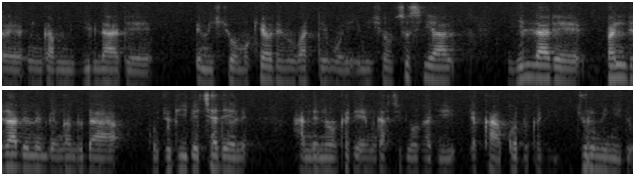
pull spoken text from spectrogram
e, ngam yillade émission mo kewɗen wadde woni émission social yillade bandiraɓe men ɓe ngannduɗa ko jogiiɓe caɗele hannde noon kadi en garti ɗo kadi e ka goɗɗo kadi jurminiiɗo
